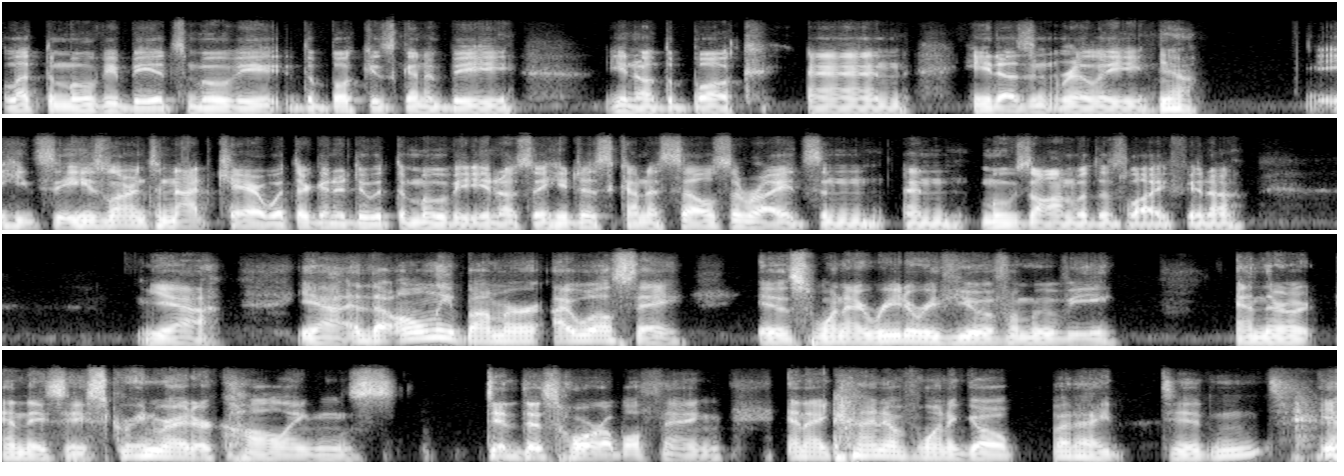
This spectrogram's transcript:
let the movie be its movie. The book is going to be, you know, the book, and he doesn't really. Yeah. He's he's learned to not care what they're going to do with the movie. You know, so he just kind of sells the rights and and moves on with his life. You know. Yeah. Yeah. The only bummer I will say is when I read a review of a movie and they're and they say screenwriter Collings did this horrible thing. And I kind of want to go, but I didn't. you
